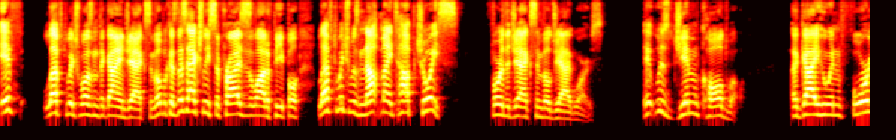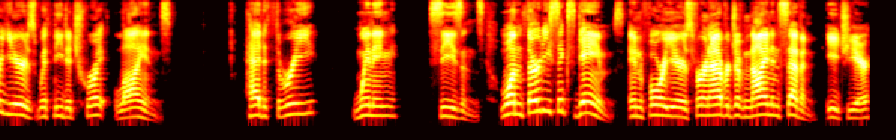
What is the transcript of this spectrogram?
if Leftwich wasn't the guy in Jacksonville, because this actually surprises a lot of people, Leftwich was not my top choice for the Jacksonville Jaguars. It was Jim Caldwell, a guy who, in four years with the Detroit Lions, had three winning seasons, won 36 games in four years for an average of 9 and 7 each year.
